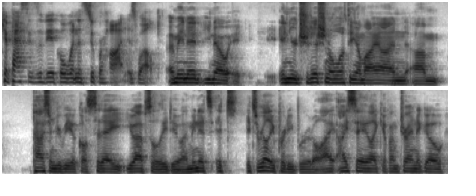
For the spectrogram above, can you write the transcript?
capacity of the vehicle when it's super hot as well. I mean it you know in your traditional lithium ion um, passenger vehicles today you absolutely do. I mean it's it's it's really pretty brutal. I i say like if i'm trying to go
